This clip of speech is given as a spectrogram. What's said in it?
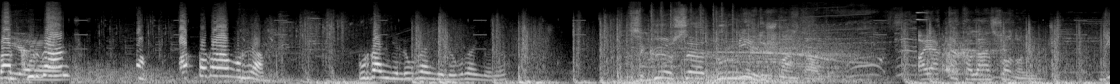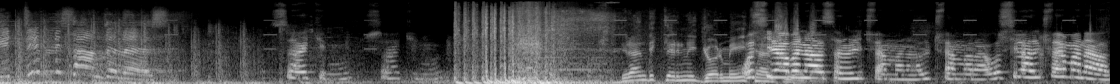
Bak Ya. kırdan Atla daha vuracağım. Buradan geliyor, buradan geliyor, buradan geliyor. Sıkıyorsa durun Bir derim. düşman kaldı. Ayakta kalan son oyuncu. Gittim mi sandınız? Sakin ol, sakin ol. Direndiklerini görmeyi O tercih silahı bana alsana lütfen bana al, lütfen bana al. O silahı lütfen bana al.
